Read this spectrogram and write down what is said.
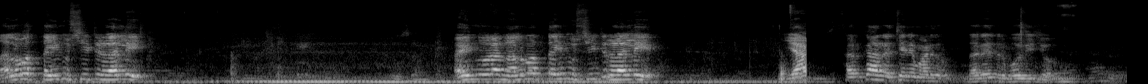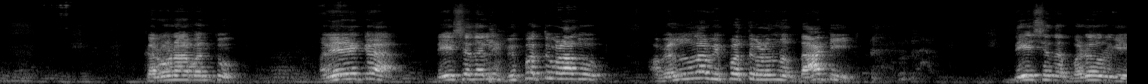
ನಲವತ್ತೈದು ಸೀಟ್ಗಳಲ್ಲಿ ಐನೂರ ನಲವತ್ತೈದು ಸೀಟ್ಗಳಲ್ಲಿ ಸರ್ಕಾರ ರಚನೆ ಮಾಡಿದರು? ನರೇಂದ್ರ ಮೋದಿಜಿಯವರು. ಕರೋನಾ ಬಂತು. ಅನೇಕ ದೇಶದಲ್ಲಿ ವಿಪತ್ತುಗಳಾದವು. ಅವೆಲ್ಲ ವಿಪತ್ತುಗಳನ್ನು ದಾಟಿ ದೇಶದ ಬಡವರಿಗೆ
